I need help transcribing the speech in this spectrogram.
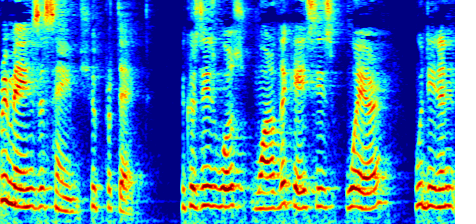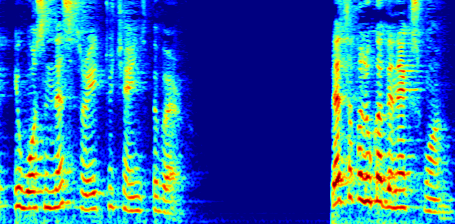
remains the same, should protect, because this was one of the cases where we didn't, it wasn't necessary to change the verb. Let's have a look at the next one.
